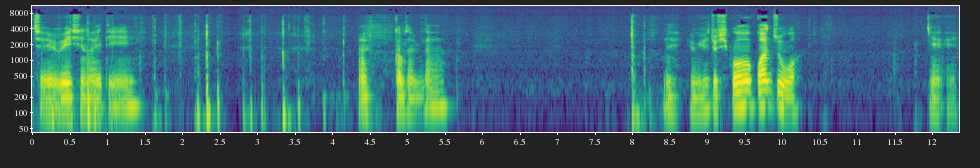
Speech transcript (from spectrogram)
제微信 아이디, 아, 감사합니다. 네, 여기 해주시고, 관주워. 예, 예.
